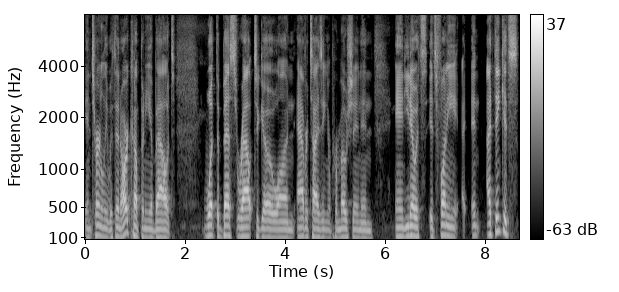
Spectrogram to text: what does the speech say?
internally within our company about what the best route to go on advertising or promotion. And and you know it's it's funny and i think it's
